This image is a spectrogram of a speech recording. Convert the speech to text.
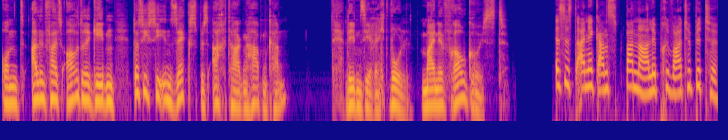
und allenfalls Ordre geben, dass ich sie in sechs bis acht Tagen haben kann? Leben Sie recht wohl. Meine Frau grüßt. Es ist eine ganz banale private Bitte,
